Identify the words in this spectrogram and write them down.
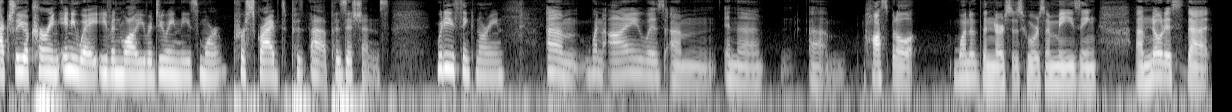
actually occurring anyway, even while you were doing these more prescribed po- uh, positions? What do you think, Noreen? Um, when I was um, in the um, hospital, one of the nurses who was amazing um, noticed that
